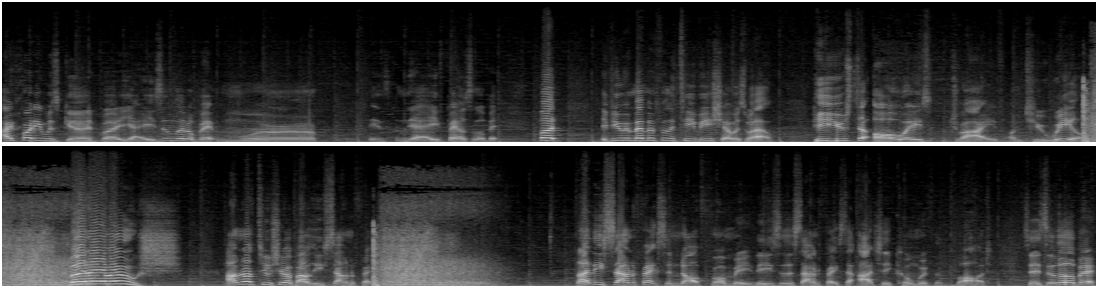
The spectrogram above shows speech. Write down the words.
I thought he was good, but yeah, he's a little bit more... He's, yeah, he fails a little bit. But if you remember from the TV show as well, he used to always drive on two wheels. But uh, I'm not too sure about these sound effects. Like, these sound effects are not from me. These are the sound effects that actually come with the mod. So it's a little bit...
